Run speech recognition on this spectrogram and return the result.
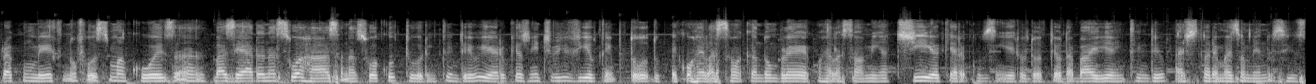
para comer que não fosse uma coisa baseada na sua raça, na sua cultura, entendeu? E era o que a gente vivia o tempo todo, é com relação a candomblé, com relação à minha tia, que era cozinheira do Hotel da Bahia, entendeu? A história é mais ou menos isso.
